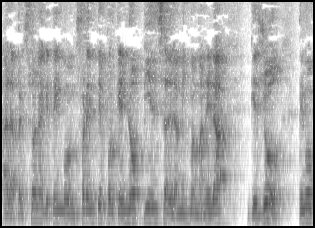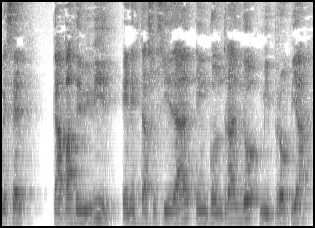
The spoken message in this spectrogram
a la persona que tengo enfrente porque no piensa de la misma manera que yo. Tengo que ser capaz de vivir en esta sociedad encontrando mi propia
